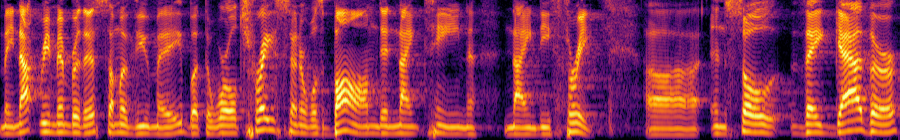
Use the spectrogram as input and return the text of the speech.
may not remember this, some of you may, but the World Trade Center was bombed in 1993. Uh, and so they gather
